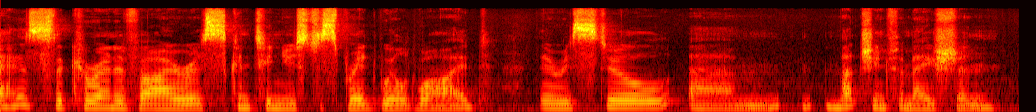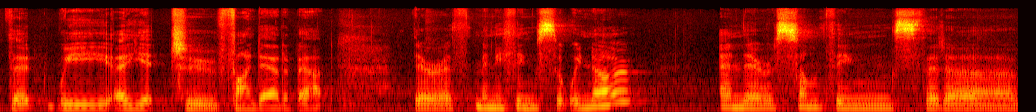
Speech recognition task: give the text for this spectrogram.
As the coronavirus continues to spread worldwide, there is still um, much information that we are yet to find out about. There are many things that we know, and there are some things that are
